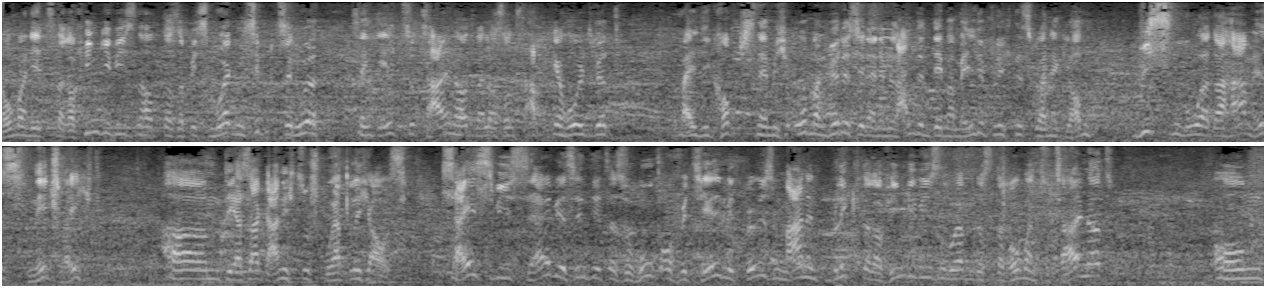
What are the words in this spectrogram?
Roman jetzt darauf hingewiesen hat, dass er bis morgen 17 Uhr sein Geld zu zahlen hat, weil er sonst abgeholt wird, weil die Cops nämlich oben, man würde es in einem Land, in dem er Meldepflicht ist, gar nicht glauben, wissen, wo er daheim ist, nicht schlecht, ähm, der sah gar nicht so sportlich aus. Sei es wie es sei, wir sind jetzt also hochoffiziell mit bösem, mahnenden Blick darauf hingewiesen worden, dass der Roman zu zahlen hat. Und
